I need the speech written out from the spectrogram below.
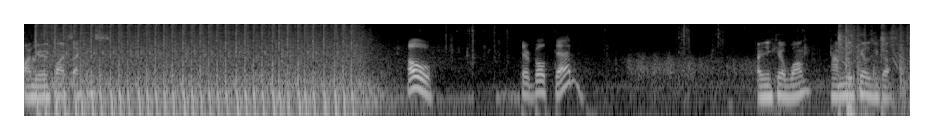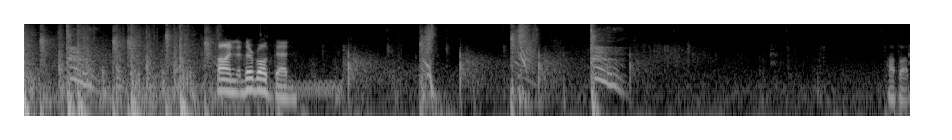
On you in five seconds. Oh! They're both dead? And you kill one. How many kills you got? Oh, no, they're both dead. Pop up.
